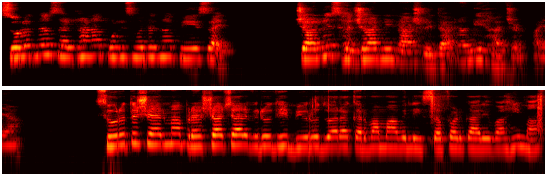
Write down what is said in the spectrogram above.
સુરતના સરથાણા પોલીસ મથકના પીએસઆઈ ચાલીસ હજારની લાશ લેતા રંગે હાથ ઝડપાયા સુરત શહેરમાં ભ્રષ્ટાચાર વિરોધી બ્યુરો દ્વારા કરવામાં આવેલી સફળ કાર્યવાહીમાં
